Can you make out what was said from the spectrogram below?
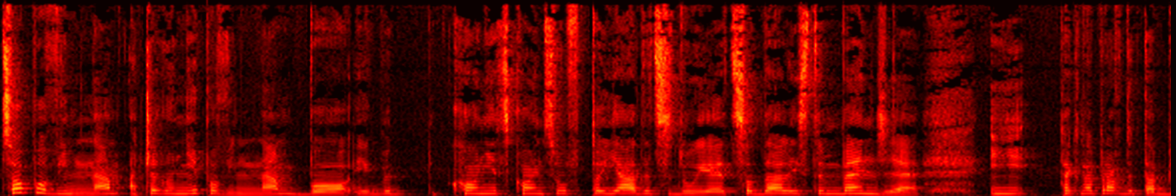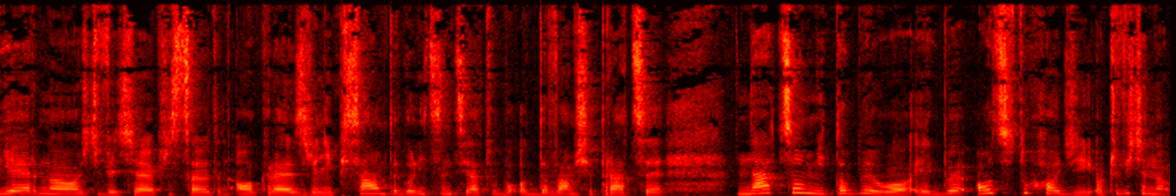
co powinnam, a czego nie powinnam, bo jakby koniec końców to ja decyduję, co dalej z tym będzie. I tak naprawdę ta bierność, wiecie, przez cały ten okres, że nie pisałam tego licencjatu, bo oddawałam się pracy, na co mi to było, jakby o co tu chodzi. Oczywiście, no,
